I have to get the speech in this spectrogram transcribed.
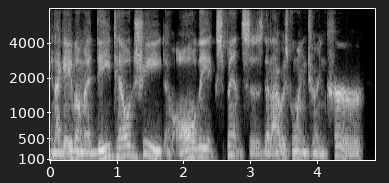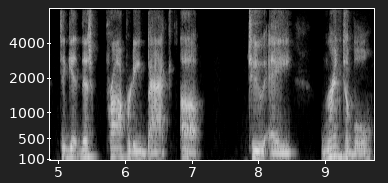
And I gave them a detailed sheet of all the expenses that I was going to incur to get this property back up to a rentable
